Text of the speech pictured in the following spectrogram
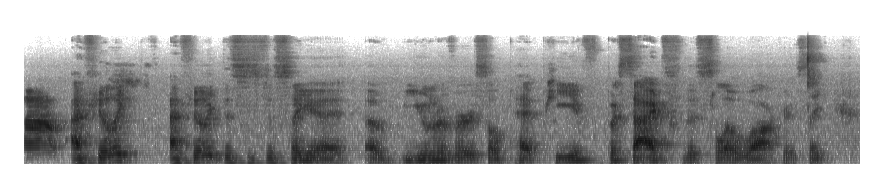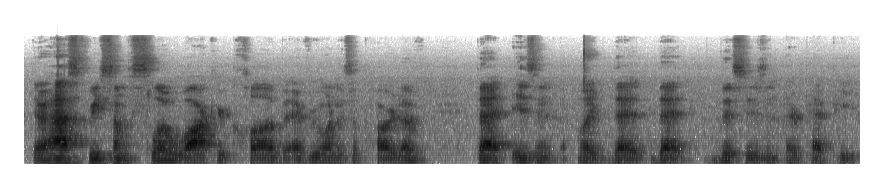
Um, I feel like I feel like this is just like a, a universal pet peeve besides the slow walkers. Like there has to be some slow walker club everyone is a part of that isn't like that that this isn't their pet peeve.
